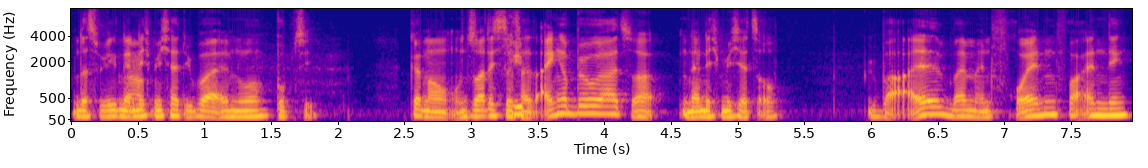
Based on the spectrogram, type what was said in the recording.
Und deswegen nenne ich mich halt überall nur Bubsi. Genau, und so hatte ich das halt eingebürgert, so nenne ich mich jetzt auch überall, bei meinen Freunden vor allen Dingen.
